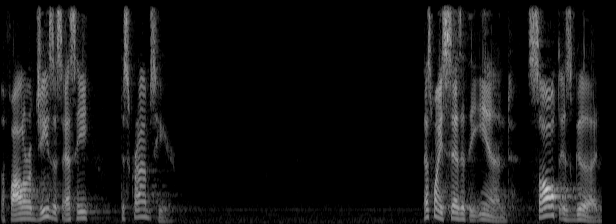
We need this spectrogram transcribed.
a follower of Jesus as he describes here? That's why he says at the end salt is good,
